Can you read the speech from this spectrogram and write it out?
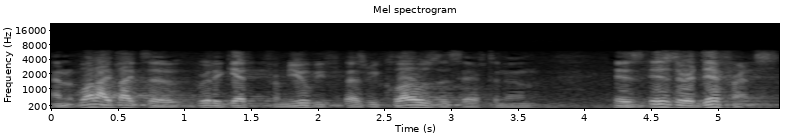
And what I'd like to really get from you bef- as we close this afternoon is is there a difference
